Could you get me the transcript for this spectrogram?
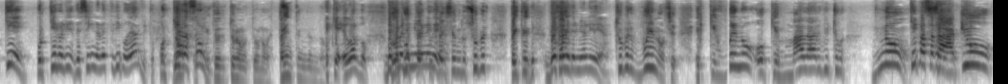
qué? ¿Por qué lo designan este tipo de árbitros? ¿Por qué No, razón? es que tú, tú no, tú no me estás entendiendo. Es que, Eduardo, déjame tú terminar la idea. estás diciendo súper. déjame estás- terminar la idea. Súper bueno. sí. Es que es bueno o que es mal árbitro. No. ¿Qué pasa con- Saqueó.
